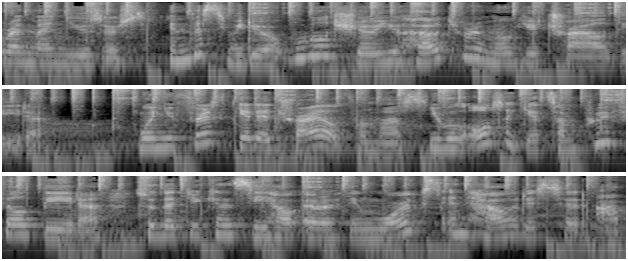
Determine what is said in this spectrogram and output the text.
Redmine users! In this video, we will show you how to remove your trial data. When you first get a trial from us, you will also get some pre-filled data so that you can see how everything works and how it is set up.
